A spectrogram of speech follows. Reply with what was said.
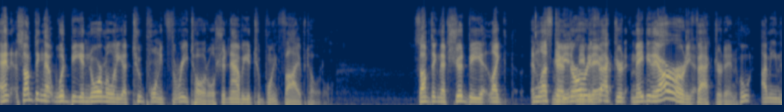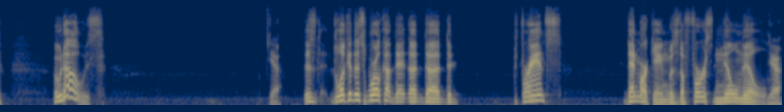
and something that would be a normally a 2.3 total should now be a 2.5 total. Something that should be like, unless they're, Maybe- they're already they are. factored. Maybe they are already factored in. Who? I mean, who knows? Yeah. This look at this World Cup. The the the, the France Denmark game was the first nil nil Yeah.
